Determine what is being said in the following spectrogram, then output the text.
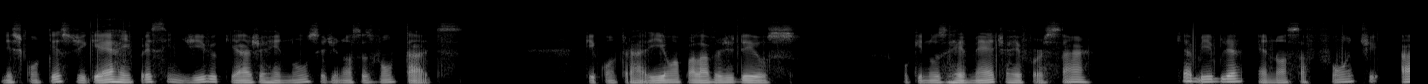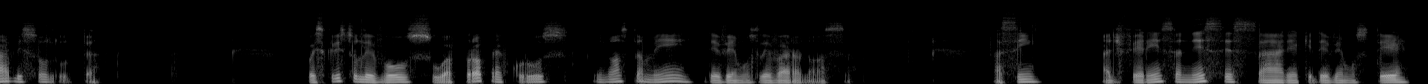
Neste contexto de guerra, é imprescindível que haja renúncia de nossas vontades que contrariam a palavra de Deus, o que nos remete a reforçar que a Bíblia é nossa fonte absoluta. Pois Cristo levou sua própria cruz e nós também devemos levar a nossa. Assim, a diferença necessária que devemos ter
